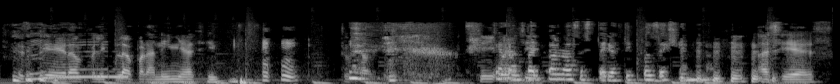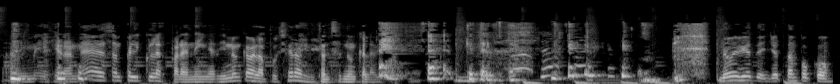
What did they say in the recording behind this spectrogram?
Es que era película para niñas y... Tú sabes. Sí, que bueno, sí. romper con los estereotipos de género. Así es. A mí me dijeron, eh, son películas para niñas y nunca me la pusieron, entonces nunca la vi. Qué triste. No, fíjate, yo tampoco.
